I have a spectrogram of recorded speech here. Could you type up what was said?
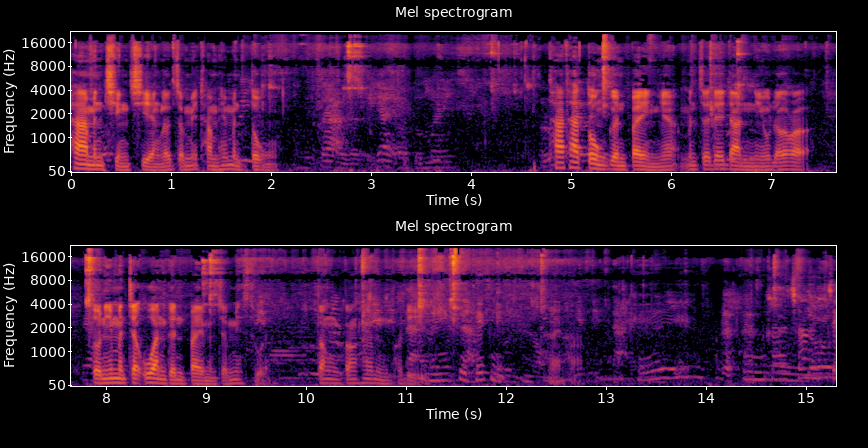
ผ้ามันเฉียงเฉียงๆเราจะไม่ทำให้มันตรง ถ้าถ้าตรงเกินไปอย่างเงี้ย มันจะได้ดันนิ้วแล้วก็ตัวนี้มันจะอ้วนเกินไปมันจะไม่สวย ต้องต้องให้มันพอดี อันนี้คือเทคนิคใช่ครับ โอเคขอบคุณค่ะช่างเจ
